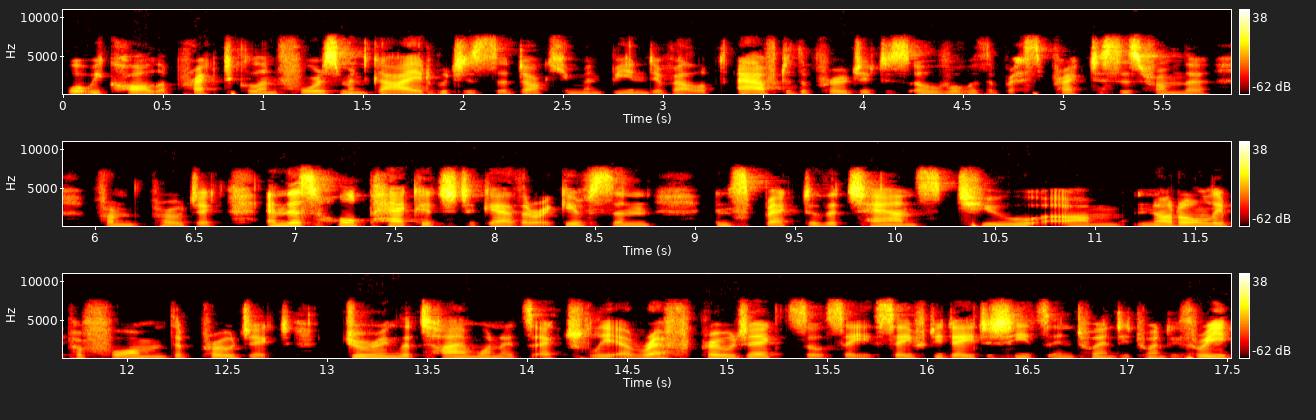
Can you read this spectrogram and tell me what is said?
what we call a practical enforcement guide, which is a document being developed after the project is over with the best practices from the from the project. And this whole package together it gives an inspector the chance to um, not only perform the project during the time when it's actually a ref project, so say safety data sheets in 2023,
